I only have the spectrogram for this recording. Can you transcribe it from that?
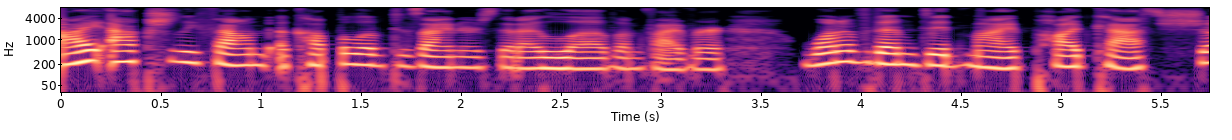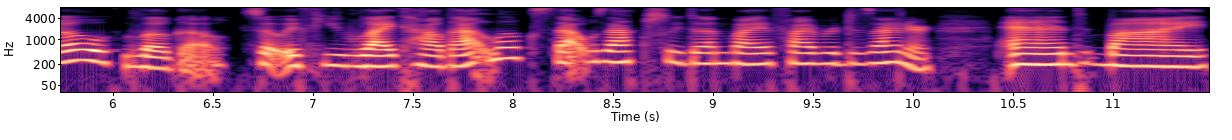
I actually found a couple of designers that I love on Fiverr. One of them did my podcast show logo. So if you like how that looks, that was actually done by a Fiverr designer. And my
